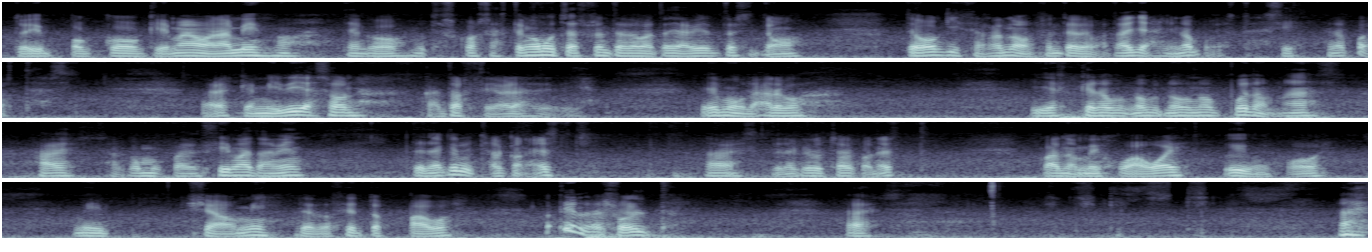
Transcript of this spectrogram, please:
Estoy un poco quemado ahora mismo, tengo muchas cosas, tengo muchas frentes de batalla abiertas y tengo, tengo aquí cerrando frentes de batalla y no puedo estar así, no puedo estar así. Sabes que mi día son 14 horas de día es muy largo. Y es que no, no, no puedo más, ¿sabes? O sea, como para encima también tenía que luchar con esto, ¿sabes? Tenía que luchar con esto. Cuando mi Huawei, uy, mi Huawei, mi Xiaomi de 200 pavos, lo tiene resuelto. Ay,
